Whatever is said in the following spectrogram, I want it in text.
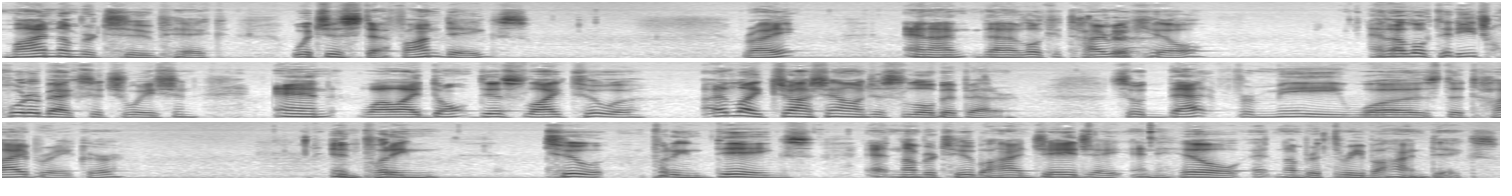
my number two pick, which is Stefon Diggs, right? And I, then I look at Tyreek. Hill, and I looked at each quarterback situation. And while I don't dislike Tua, I like Josh Allen just a little bit better. So that for me was the tiebreaker in putting Tua, putting Diggs at number two behind JJ and Hill at number three behind Diggs.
